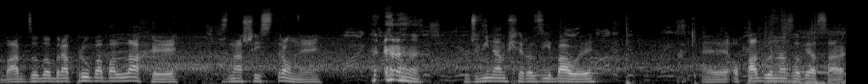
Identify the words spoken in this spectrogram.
Bardzo dobra próba ballachy z naszej strony. Drzwi nam się rozjebały. E, opadły na zawiasach.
